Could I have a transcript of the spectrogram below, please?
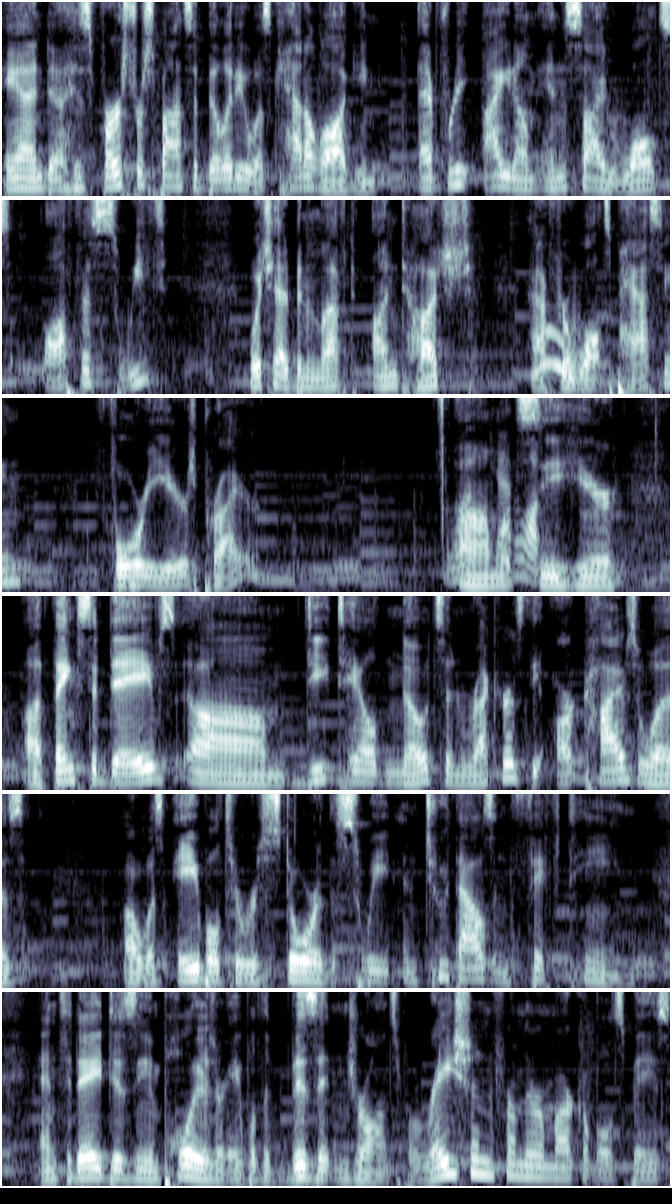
And uh, his first responsibility was cataloging every item inside Walt's office suite, which had been left untouched after Ooh. Walt's passing four years prior. Um, let's see here. Uh, thanks to Dave's um, detailed notes and records, the archives was uh, was able to restore the suite in 2015. And today, Disney employees are able to visit and draw inspiration from the remarkable space.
